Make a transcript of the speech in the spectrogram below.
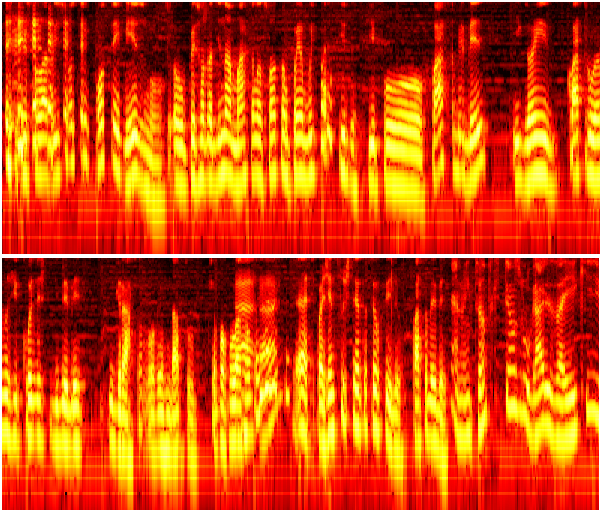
vocês falaram isso ontem, ontem mesmo. O pessoal da Dinamarca lançou uma campanha muito parecida. Tipo, faça bebês e ganhe quatro anos de coisas de bebês De graça, o governo dá tudo. Porque a população tá envelhecendo. É, tipo, a gente sustenta seu filho, faça bebê. É, no entanto que tem uns lugares aí que,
